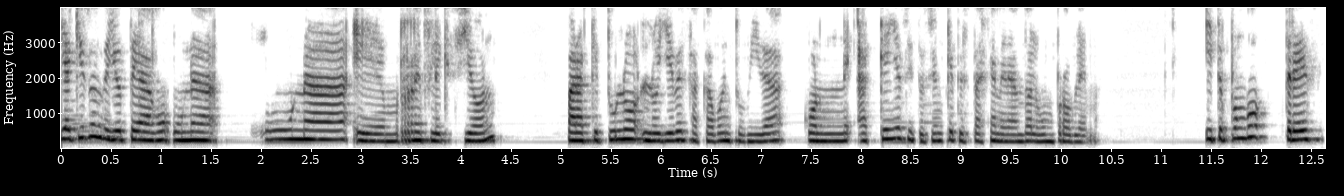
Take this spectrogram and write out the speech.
Y aquí es donde yo te hago una, una em, reflexión para que tú lo, lo, lleves a cabo en tu vida con aquella situación que te está generando algún problema. Y te pongo tres,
